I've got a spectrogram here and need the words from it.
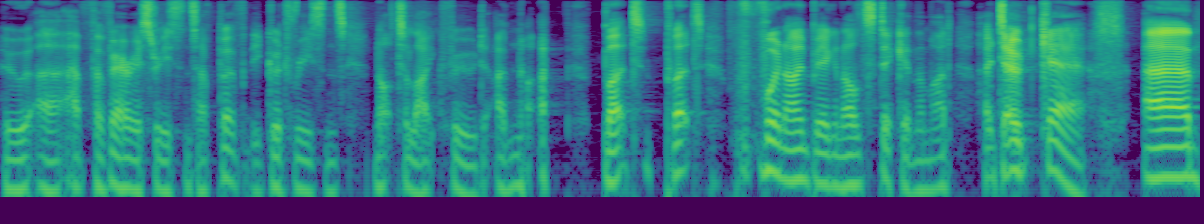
who uh, have, for various reasons, have perfectly good reasons not to like food. I'm not, but but when I'm being an old stick in the mud, I don't care. Um,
